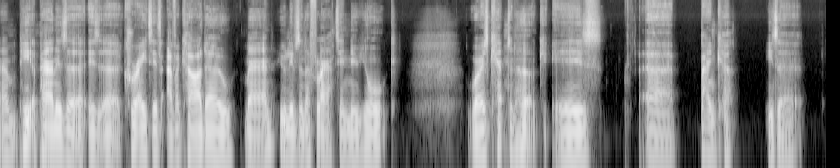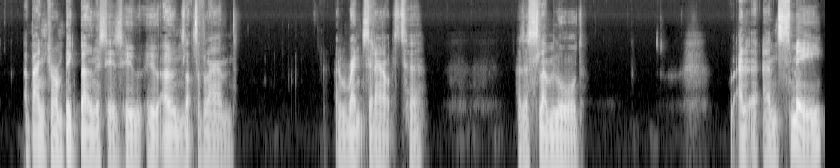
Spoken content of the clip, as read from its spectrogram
Um, Peter Pan is a is a creative avocado man who lives in a flat in New York, whereas Captain Hook is a banker. He's a a banker on big bonuses who who owns lots of land and rents it out to as a slum lord. And and Smee,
